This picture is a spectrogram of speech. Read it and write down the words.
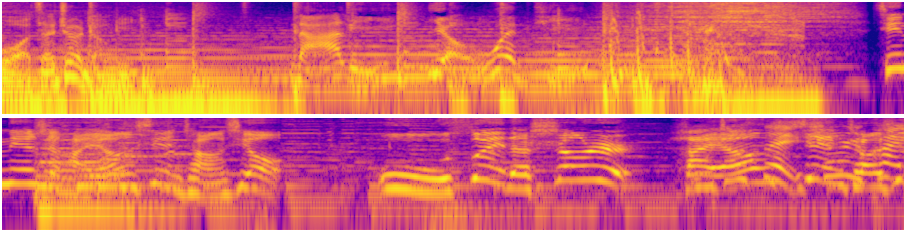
我在这整理。哪里有问题？今天是海洋现场秀五岁的生日，海洋现场秀，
